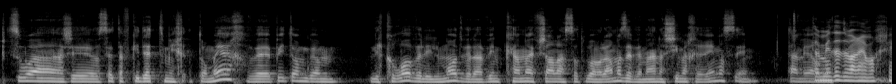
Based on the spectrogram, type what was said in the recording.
פצוע שעושה תפקידי תומך, ופתאום גם לקרוא וללמוד ולהבין כמה אפשר לעשות בעולם הזה ומה אנשים אחרים עושים. תמיד הדברים הכי,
